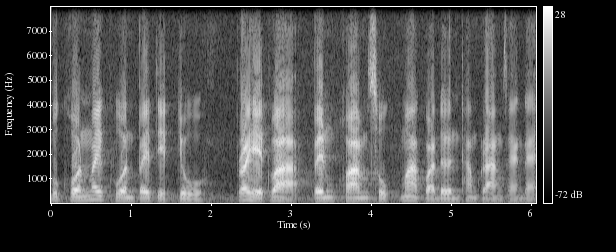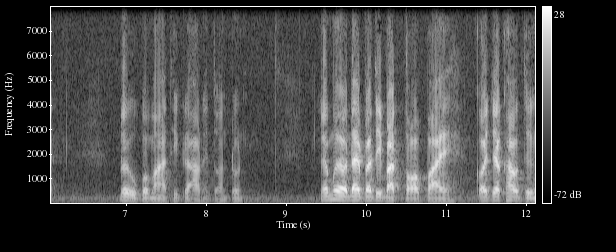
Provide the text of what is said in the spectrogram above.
บุคคลไม่ควรไปติดอยู่ เพราะเหตุว่าเป็นความสุขมากกว่าเดินท่ามกลางแสงแดด ด้วยอุปมาที่กล่าวในตอนต้น และเมื่อได้ปฏิบัติต่อไปก็จะเข้าถึง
